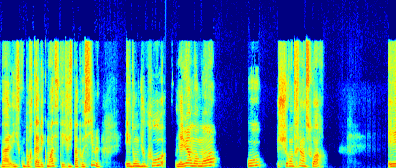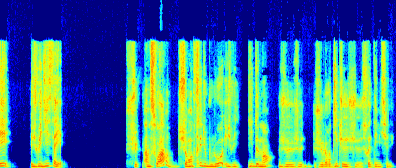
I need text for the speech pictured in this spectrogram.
bah, il se comportait avec moi, c'était juste pas possible. Et donc du coup, il y a eu un moment où je suis rentrée un soir et je lui dis ça y est, un soir, je suis rentrée du boulot et je lui dis demain, je, je, je leur dis que je souhaite démissionner.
